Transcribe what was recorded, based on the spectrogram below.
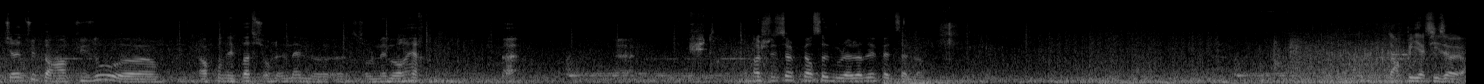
Fais tirer dessus par un fuseau euh, alors qu'on n'est pas sur le même euh, sur le même horaire. Putain. Ah, je suis sûr que personne vous l'a jamais faite celle-là. Torpille à 6 heures.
